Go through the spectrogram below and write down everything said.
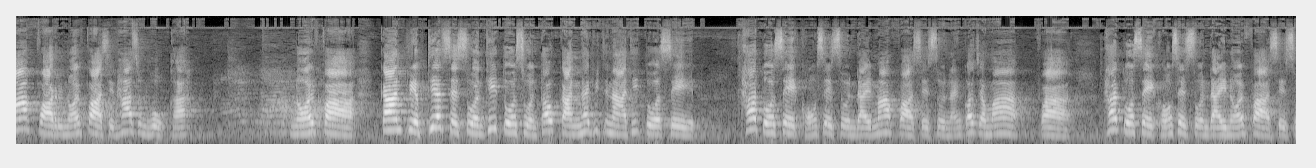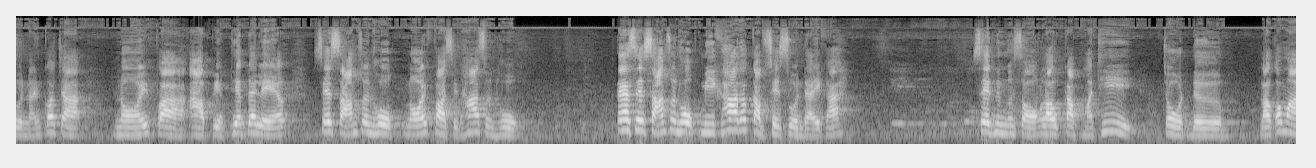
มากกว่าหรือน้อยกว่าเศษ5ส่วน6คะน้อยกว่าการเปรียบเทียบเศษส่วนที่ตัวส่วนเท่ากันให้พิจารณาที่ตัวเศษ ถ้าตัวเศษของเศษส่วนใดมากกว่าเศษส่วนนั้นก็จะมากกว่า ถ้าตัวเศษของเศษส่วนใดน้อยกว่าเศษส่วนนั้นก็จะน้อยกว่าอ่าเปรียบเทียบได้แล้วเศษ3ส่วน6น้อยกว่าเศษ5ส่วน6แต่เศษ3ส่วน6มีค่าเท่ากับเศษส่วนใดคะเศษ1ส่วน2เรากลับมาที่โจทย์เดิม เราก็มา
